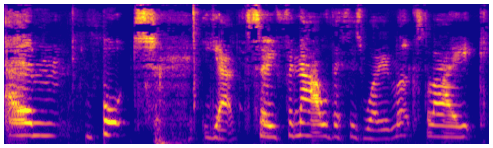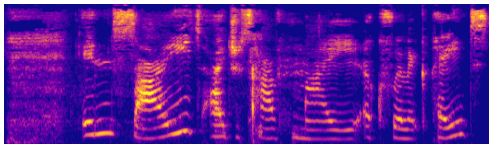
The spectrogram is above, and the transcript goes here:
Um, but yeah, so for now, this is what it looks like. Inside, I just have my acrylic paints.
